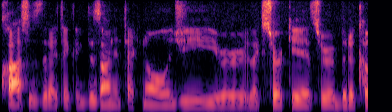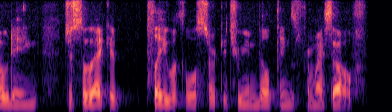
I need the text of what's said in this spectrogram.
classes that I take like design and technology or like circuits or a bit of coding just so that I could play with little circuitry and build things for myself.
